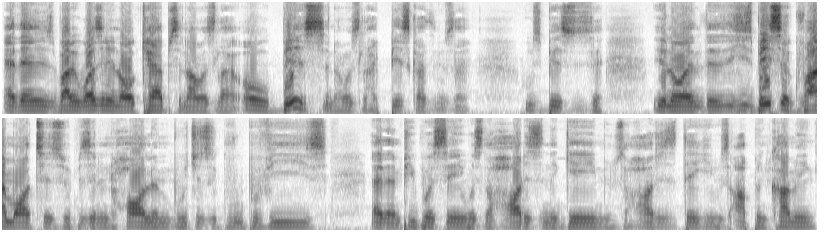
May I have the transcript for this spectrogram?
And then, his- it wasn't in all caps, and I was like, "Oh, Bis," and I was like, "Bis," guys. It was like, who's business, you know, and the, he's basically a grime artist representing Harlem, which is a group of E's. And then people were saying he was the hardest in the game. He was the hardest thing. He was up and coming.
